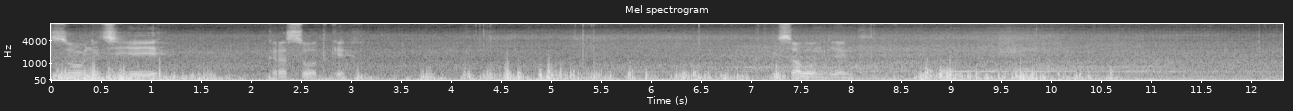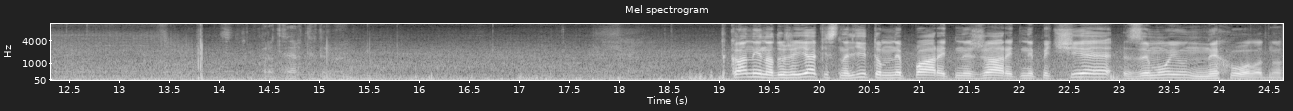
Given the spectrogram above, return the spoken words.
зовні цієї красотки. Салон гляньте. Трохи. Тканина дуже якісна, літом не парить, не жарить, не пече, зимою не холодно,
